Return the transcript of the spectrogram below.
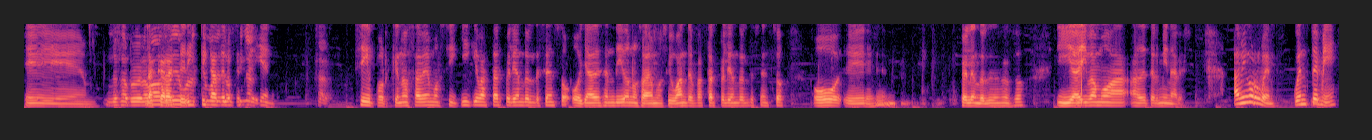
eh, las características de, lo que se viene. Claro. Sí, porque no sabemos si Quique va a estar peleando el descenso o ya ha descendido, no sabemos si Wander va a estar peleando el descenso o eh, peleando el descenso, y ahí vamos a, determinar eso. Amigo Rubén, cuénteme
